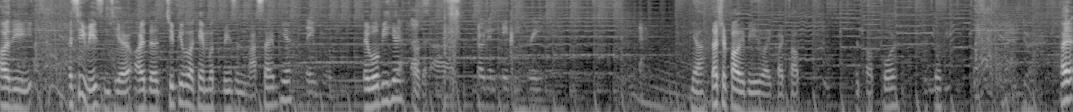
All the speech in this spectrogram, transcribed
Are the I see reasons here. Are the two people that came with reason last time here? They will. Be. They will be here. That's okay. uh, Trojan AP3. Yeah, that should probably be like our top, our top four. I,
